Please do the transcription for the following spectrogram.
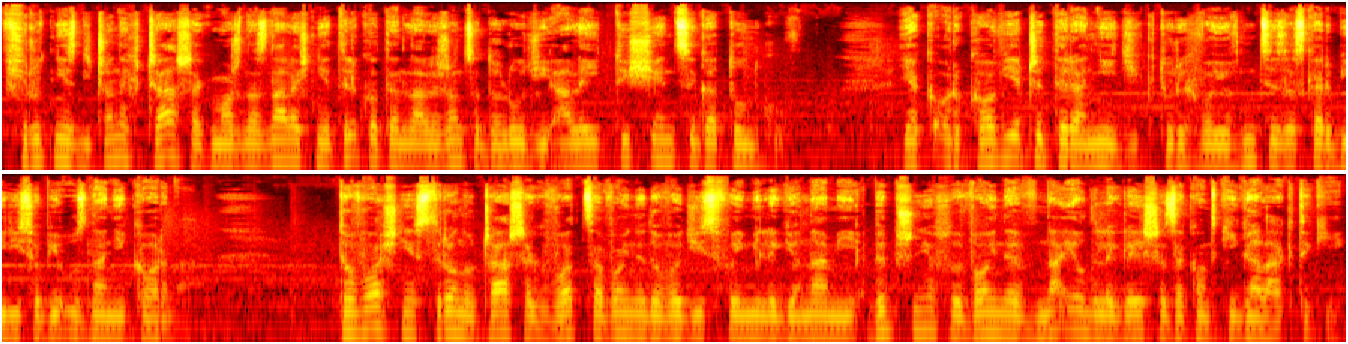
Wśród niezliczonych czaszek można znaleźć nie tylko te należące do ludzi, ale i tysięcy gatunków. jak orkowie czy tyranidzi, których wojownicy zaskarbili sobie uznanie Korna. To właśnie z tronu czaszek władca wojny dowodzi swoimi legionami, by przyniosły wojnę w najodleglejsze zakątki galaktyki.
